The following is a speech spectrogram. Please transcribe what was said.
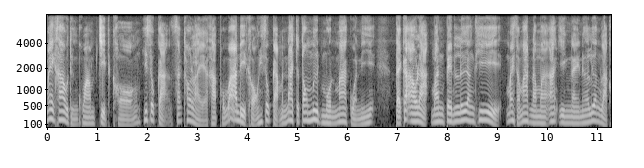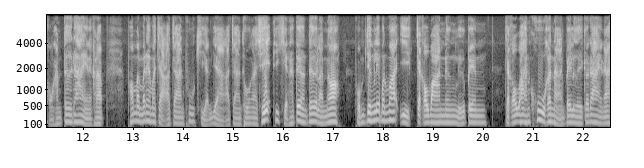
ไม่เข้าถึงความจิตของฮิโซกะสักเท่าไหร่อะครับ ผมว่าอดีตของฮิโซกะมันน่าจะต้องมืดมนมากกว่านี้ แต่ก็เอาละมันเป็นเรื่องที่ไม่สามารถนำมาอ้างอิงในเนื้อเรื่องหลักของฮันเตอร์ได้นะครับ เพราะมันไม่ได้มาจากอาจารย์ผู้เขียนอย่างอาจารย์โทงาชิ ที่เขียนฮันเตอร์ฮันเตอร์แล้วเนาะผมจึงเรียกมันว่าอีกจักรวาลหนึ่งหรือเป็นจักรวาลคู่ขนานไปเลยก็ได้นะ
